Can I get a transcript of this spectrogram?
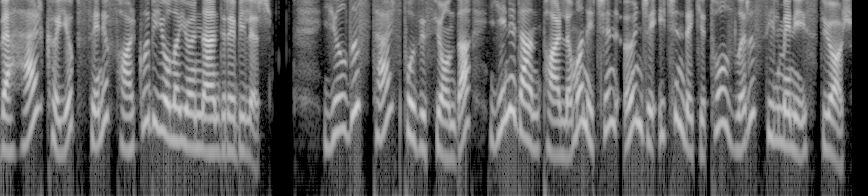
ve her kayıp seni farklı bir yola yönlendirebilir. Yıldız ters pozisyonda yeniden parlaman için önce içindeki tozları silmeni istiyor.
